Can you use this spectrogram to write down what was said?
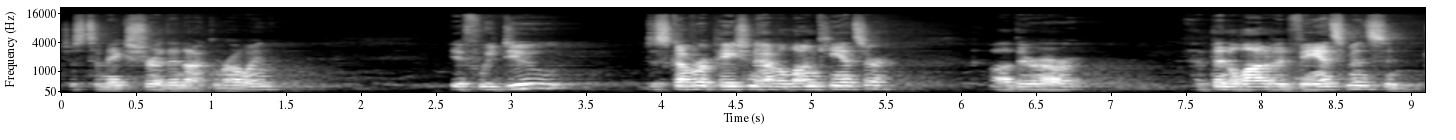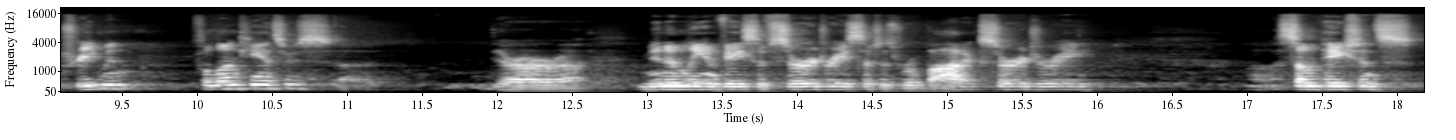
just to make sure they're not growing. If we do discover a patient have a lung cancer, uh, there are have been a lot of advancements in treatment for lung cancers. Uh, there are uh, minimally invasive surgeries such as robotic surgery, some patients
